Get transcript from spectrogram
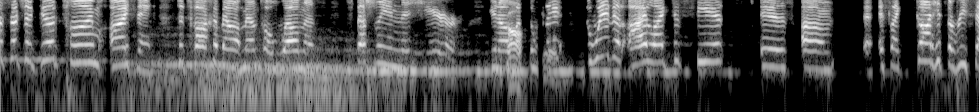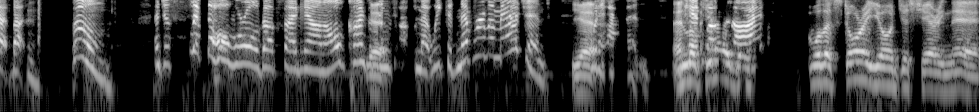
is such a good time, I think, to talk about mental wellness, especially in this year. You know, Oh, but the way the way that I like to see it is, um, it's like God hit the reset button, boom, and just flip the whole world upside down. All kinds Yeah. of things happen that we could never have imagined Yeah, would happen. and look, you know, the- well, the story you're just sharing there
